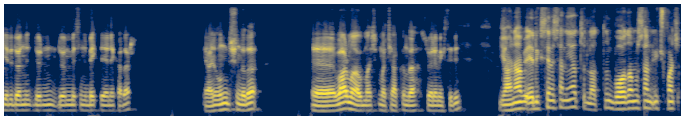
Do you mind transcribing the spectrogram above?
geri dön, dön, dönmesini bekleyene kadar. Yani onun dışında da e, var mı abi maç, maç hakkında söylemek istediğin? Yani abi Eriksen'i sen iyi hatırlattın. Bu adamı sen 3 maç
